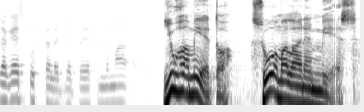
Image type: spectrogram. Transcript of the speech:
ja keskustelet, että jos sinne ma- Juha Mieto, suomalainen mies.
